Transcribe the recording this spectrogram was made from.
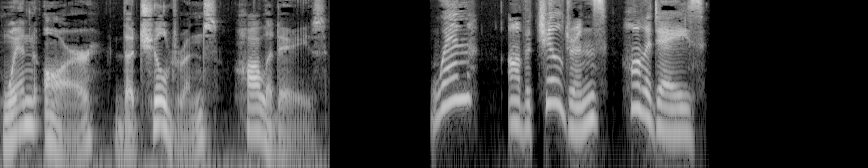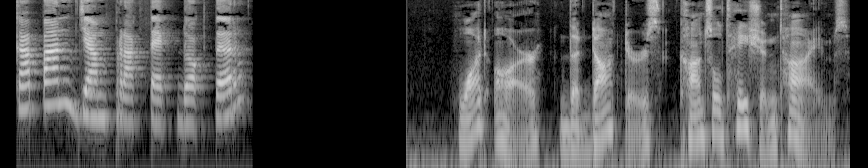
When are the children's holidays? When are the children's holidays? Kapan jam praktek dokter? What are the doctor's consultation times?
